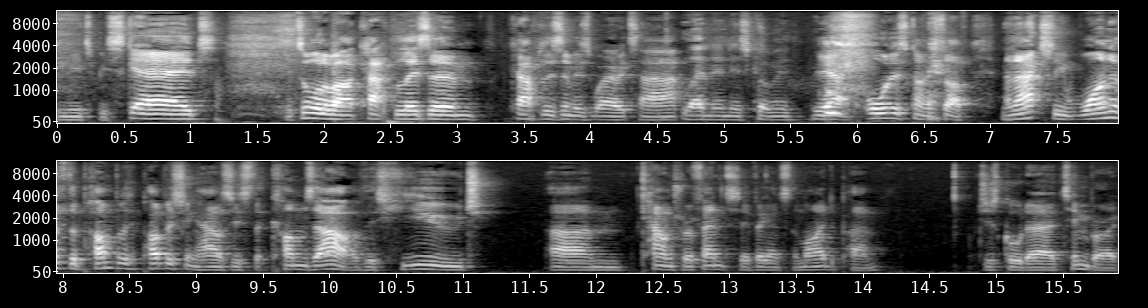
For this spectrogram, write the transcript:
You need to be scared. It's all about capitalism capitalism is where it's at. Lenin is coming. Yeah, all this kind of stuff. And actually, one of the pub- publishing houses that comes out of this huge um, counter-offensive against the Meidner plan, which is called uh, Timbro,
